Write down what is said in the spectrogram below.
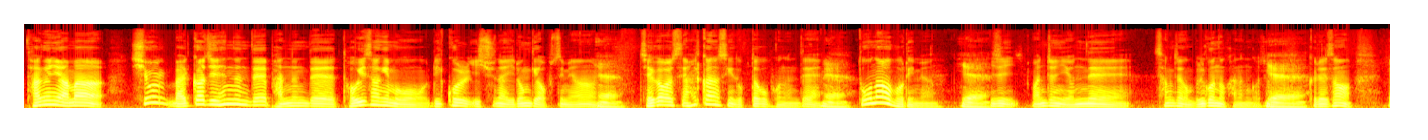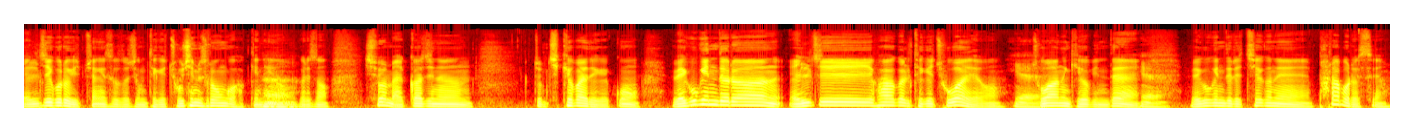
당연히 아마 10월 말까지 했는데 봤는데 더 이상의 뭐 리콜 이슈나 이런 게 없으면 예. 제가 봤을 때 할 가능성이 높다고 보는데 예. 또 나와 버리면 예. 이제 완전히 연내 상장은 물 건너 가는 거죠. 예. 그래서 LG그룹 입장에서도 지금 되게 조심스러운 것 같긴 해요. 예. 그래서 10월 말까지는 좀 지켜봐야 되겠고 외국인들은 LG 화학을 되게 좋아해요. 예. 좋아하는 기업인데 외국인들이 최근에 팔아버렸어요.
